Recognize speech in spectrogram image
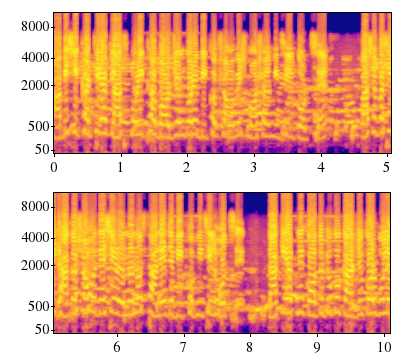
ঢাবি শিক্ষার্থীরা ক্লাস পরীক্ষা বর্জন করে বিক্ষোভ সমাবেশ মশাল মিছিল করছে। পাশাপাশি ঢাকা সহ দেশের অন্যান্য স্থানে যে বিক্ষোভ মিছিল হচ্ছে, তাকে আপনি কতটুকু কার্যকর বলে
